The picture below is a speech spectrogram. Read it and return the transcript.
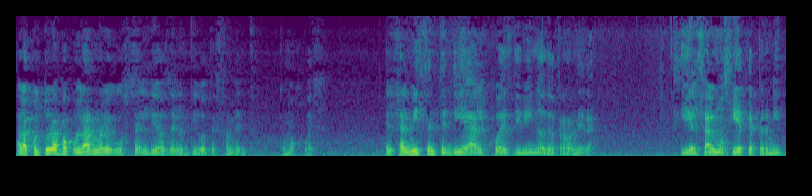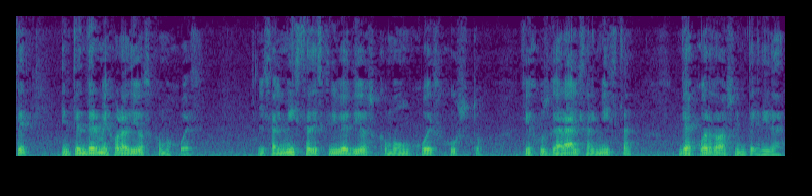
A la cultura popular no le gusta el Dios del Antiguo Testamento como juez. El salmista entendía al juez divino de otra manera. Y el Salmo 7 permite entender mejor a Dios como juez. El salmista describe a Dios como un juez justo, que juzgará al salmista de acuerdo a su integridad.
